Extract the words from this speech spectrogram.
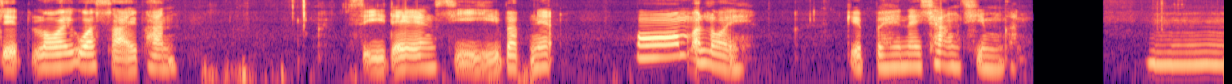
เจ็ดร้อยกว่าสายพันธุ์ สีแดงสีแบบเนี้ย หอมอร่อย เก็บไปให้นายช่างชิมกันอืม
